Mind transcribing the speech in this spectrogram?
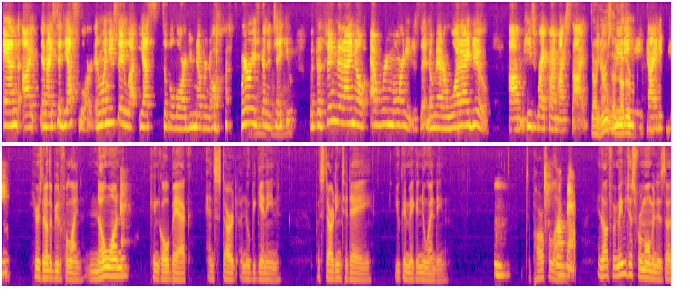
and I and I said yes, Lord. And when you say le- yes to the Lord, you never know where He's going to take you. But the thing that I know every morning is that no matter what I do, um, He's right by my side. Now, you know, here's leading another- me, guiding me. Here's another beautiful line No one can go back and start a new beginning, but starting today, you can make a new ending. Mm. It's a powerful line. Love that. You know, for maybe just for a moment, is uh,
